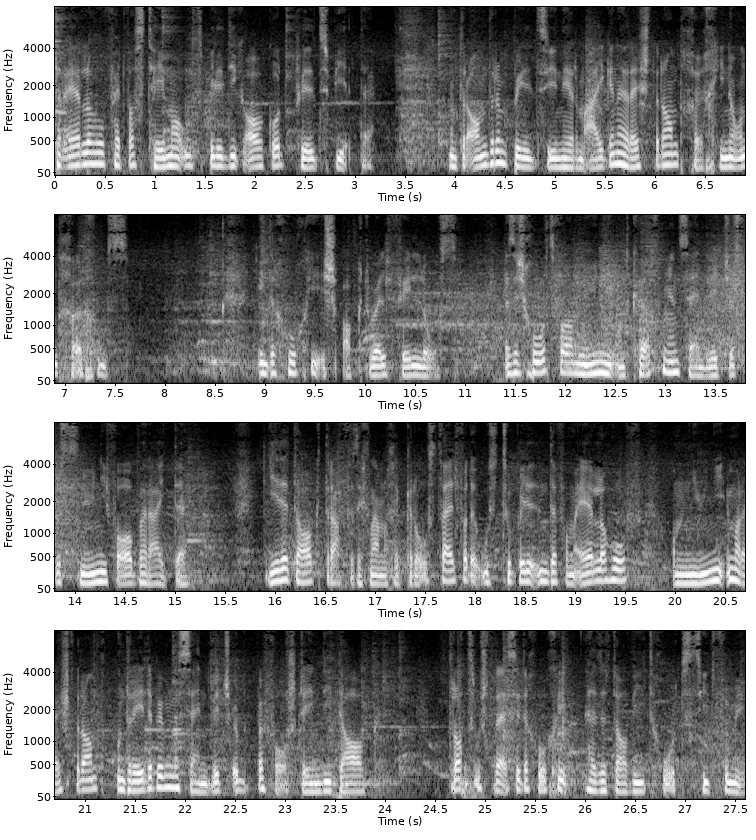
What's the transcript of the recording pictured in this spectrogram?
Der Erlenhof hat, was Thema Ausbildung angeht, viel zu bieten. Unter anderem bildet sie in ihrem eigenen Restaurant Köchinnen und Köche aus. In der Küche ist aktuell viel los. Es ist kurz vor 9 Uhr und die Köche müssen Sandwiches für das 9 Uhr vorbereiten. Jeden Tag treffen sich nämlich ein Großteil der Auszubildenden vom Erlenhof um 9 Uhr im Restaurant und reden bei einem Sandwich über den bevorstehenden Tag. Trotz dem Stress in der Küche hat er David kurz Zeit für mich.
